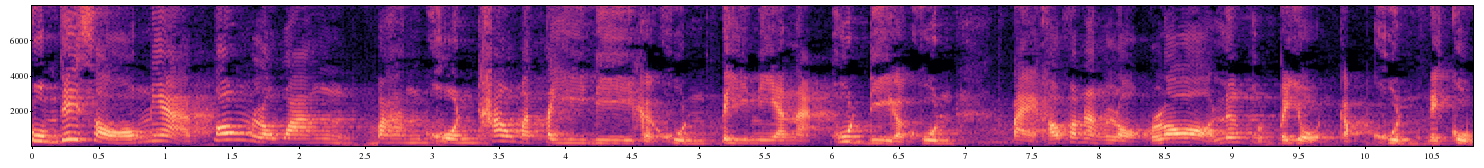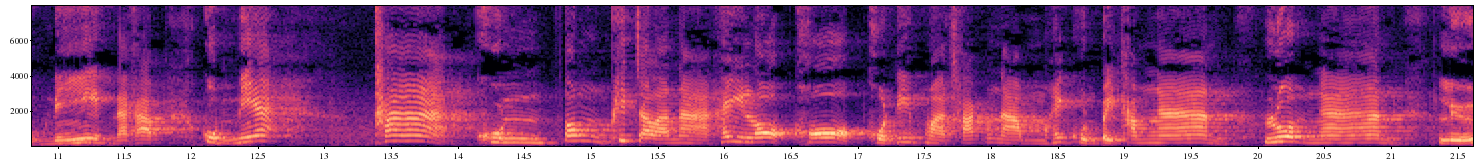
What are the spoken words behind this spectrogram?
กลุ่มที่สองเนี่ยต้องระวังบางคนเข้ามาตีดีกับคุณตีเนียนอะพูดดีกับคุณ แต่เขากำลังหลอกล่อเรื่องผลประโยชน์กับคุณในกลุ่มนี้นะครับ กลุ่มเนี้ยถ้าคุณต้องพิจารณาให้รอบคอบ คนที่มาชักนำให้คุณไปทำงาน ร่วมงาน หรือ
